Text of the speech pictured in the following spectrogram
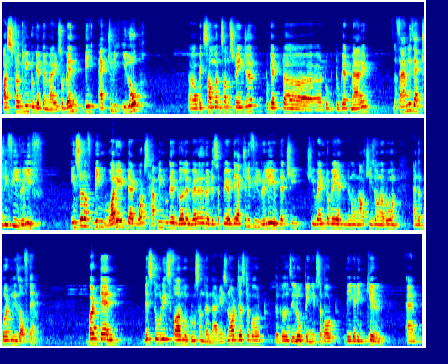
are struggling to get them married. So when they actually elope uh, with someone, some stranger, to get uh, to, to get married, the families actually feel relief. Instead of being worried that what's happening to their girl and where has they disappeared, they actually feel relieved that she she went away and you know now she's on her own and the burden is off them. But then this story is far more gruesome than that. It's not just about the girls eloping; it's about they getting killed and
